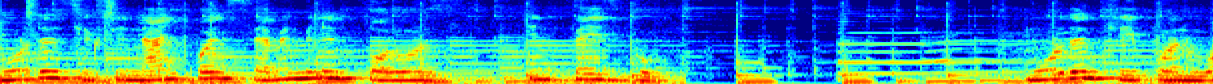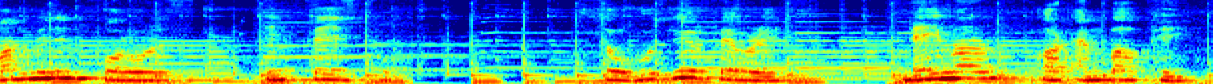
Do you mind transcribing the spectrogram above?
more than 69.7 million followers in Facebook, more than 3.1 million followers in Facebook. So who's your favorite? Neymar or Mbappe?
